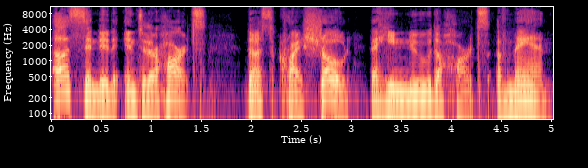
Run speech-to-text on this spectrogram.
ascended, into their hearts. Thus Christ showed that he knew the hearts of man.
